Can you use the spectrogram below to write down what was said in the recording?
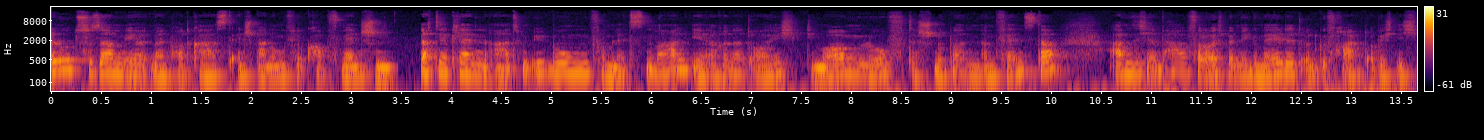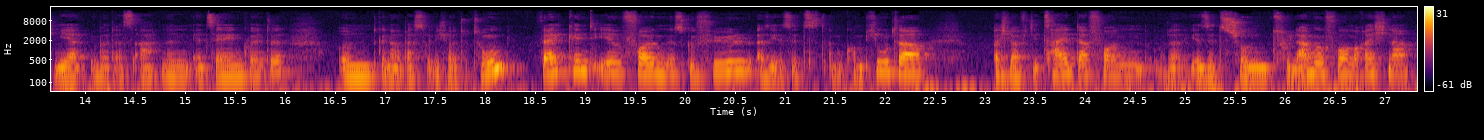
Hallo zusammen, ihr hört meinen Podcast Entspannung für Kopfmenschen. Nach der kleinen Atemübung vom letzten Mal, ihr erinnert euch, die Morgenluft, das Schnuppern am Fenster, haben sich ein paar von euch bei mir gemeldet und gefragt, ob ich nicht mehr über das Atmen erzählen könnte. Und genau das will ich heute tun. Vielleicht kennt ihr folgendes Gefühl, also ihr sitzt am Computer, euch läuft die Zeit davon oder ihr sitzt schon zu lange vorm Rechner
